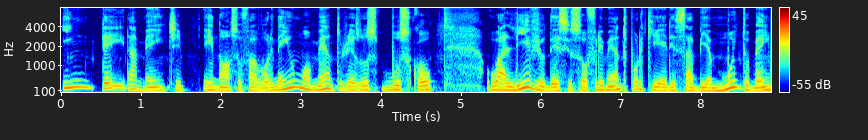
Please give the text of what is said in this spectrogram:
inteiramente em nosso favor. Em nenhum momento Jesus buscou o alívio desse sofrimento, porque ele sabia muito bem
